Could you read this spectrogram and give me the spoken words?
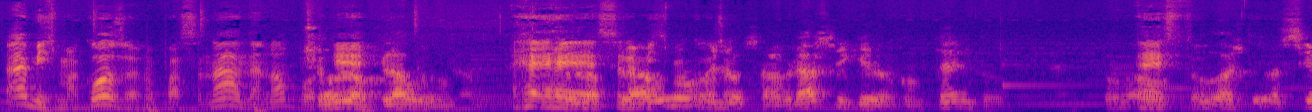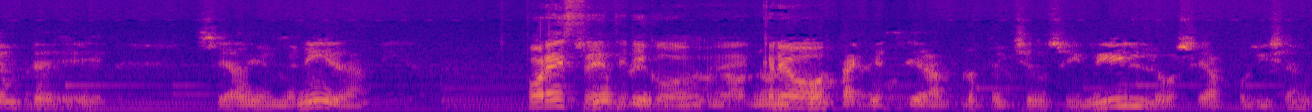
la misma cosa, no pasa nada, ¿no? Porque... Yo lo aplaudo. Yo lo aplaudo, los abrazo y quedo contento. Todo, ayuda siempre eh, sea bienvenida. Por eso te digo, no, creo... importa que sea protección civil o sea policial.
